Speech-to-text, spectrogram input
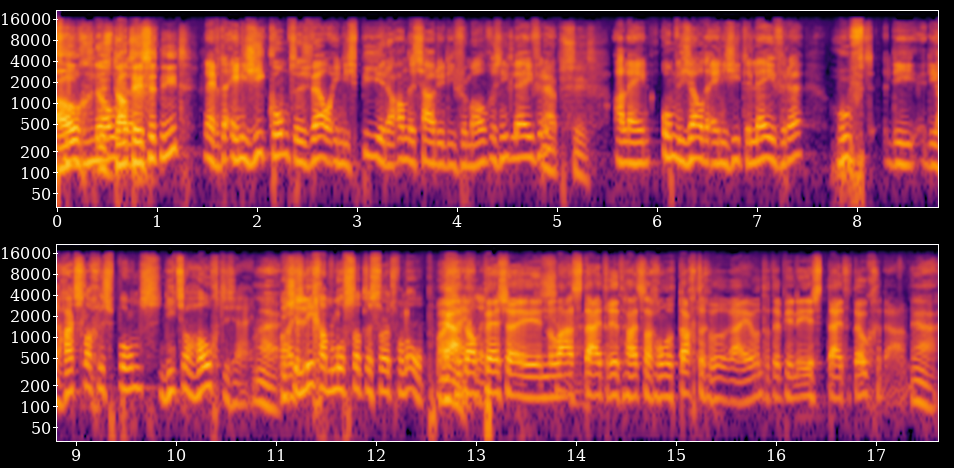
is hoog. niet Dus nodig. dat is het niet. Nee, want de energie komt dus wel in die spieren, anders zouden die vermogens niet leveren. Ja, precies. Alleen om diezelfde energie te leveren, hoeft die, die hartslagrespons niet zo hoog te zijn. Nee. Dus je lichaam lost dat een soort van op. Maar als Ja. je dan per se in de laatste tijdrit hartslag 180 wil rijden, want dat heb je in de eerste tijdrit ook gedaan. Ja.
